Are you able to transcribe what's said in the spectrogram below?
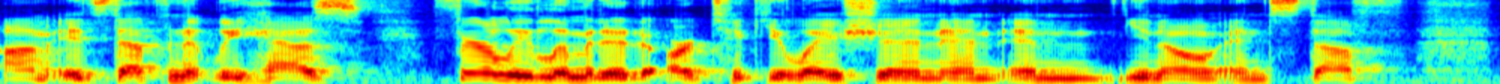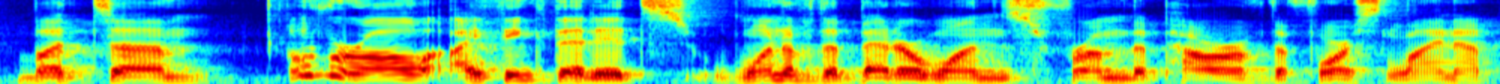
Um, it definitely has fairly limited articulation and, and you know, and stuff. But, um, Overall, I think that it's one of the better ones from the Power of the Force lineup.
